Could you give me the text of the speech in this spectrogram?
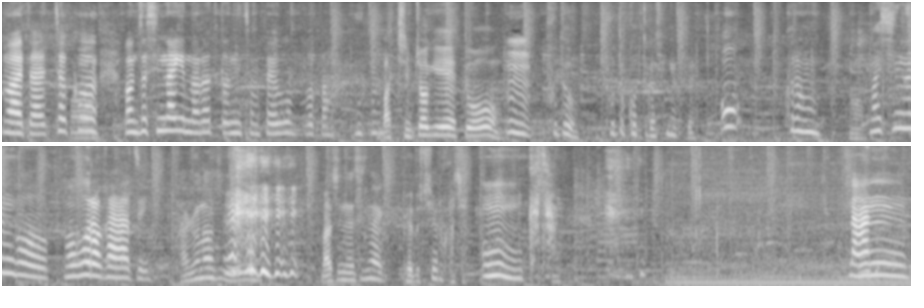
맞아. 조금 어. 엄청 신나게 놀았더니 좀 배고프다. 마침 저기에 또 응. 푸드 푸드 코트가 생겼대 어? 그럼 어. 맛있는 거 먹으러 가야지. 당연하지 맛있는 스낵 배도 채우러 가자 응, 가자. 난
